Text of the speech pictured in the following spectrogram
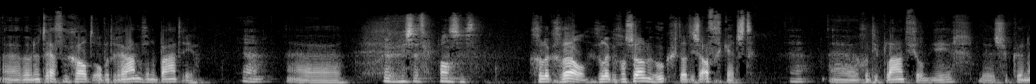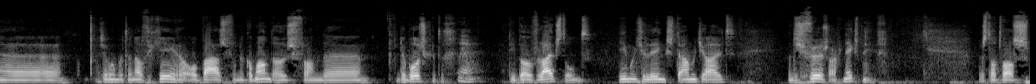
Eh, we hebben een treffer gehad op het raam van de Patria. Ja. Eh, Gelukkig is het gepanzerd. gelukkig wel. Gelukkig van zo'n hoek, dat is afgeketst. Ja. Eh, goed, die plaat viel neer. Dus ze kunnen, ze moeten navigeren op basis van de commando's van de, de boorschutter. Ja. Die bovenluik stond. Hier moet je links, daar moet je uit. Want de chauffeur zag niks meer. Dus dat was,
